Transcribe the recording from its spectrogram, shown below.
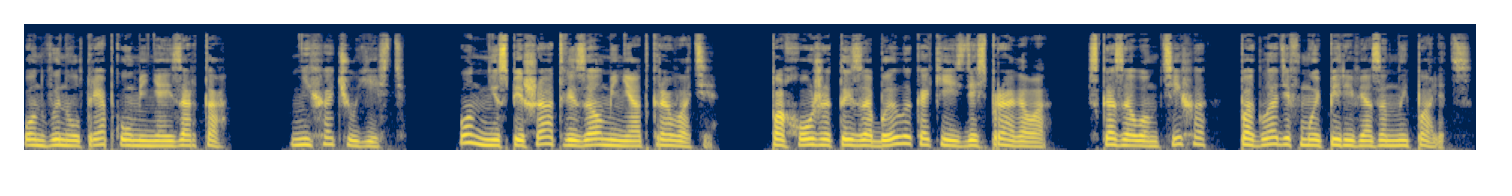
Он вынул тряпку у меня изо рта. «Не хочу есть». Он не спеша отвязал меня от кровати. «Похоже, ты забыла, какие здесь правила», — сказал он тихо, погладив мой перевязанный палец.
